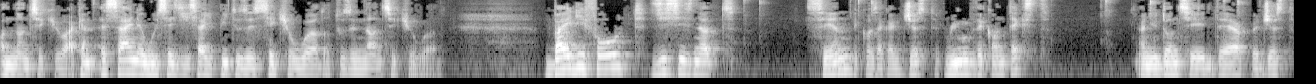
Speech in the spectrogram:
or non-secure. I can assign, I will say this IP to the secure world or to the non-secure world. By default, this is not seen because I can just remove the context and you don't see it there, but just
